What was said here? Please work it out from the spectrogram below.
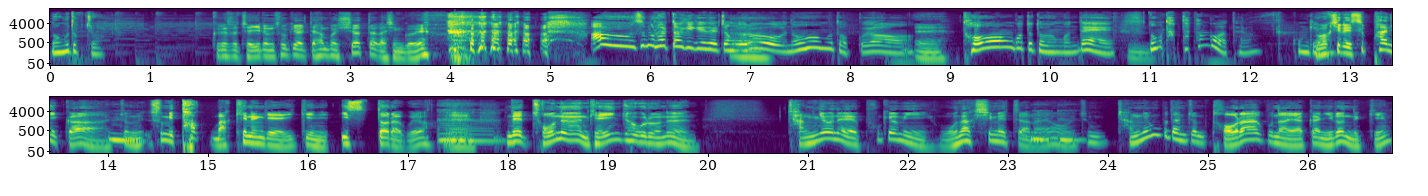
너무 덥죠? 그래서 제 이름 소개할 때 한 번 쉬었다 가신 거예요? 아우, 숨을 헐떡이게 될 정도로 어. 너무 덥고요. 네. 더운 것도 더운 건데 음. 너무 답답한 것 같아요. 공기가. 확실히 습하니까 음. 좀 숨이 턱 막히는 게 있긴 있더라고요. 네. 네. 근데 저는 개인적으로는 작년에 폭염이 워낙 심했잖아요. 음, 음. 좀 작년보단 좀 덜하구나 약간 이런 느낌?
